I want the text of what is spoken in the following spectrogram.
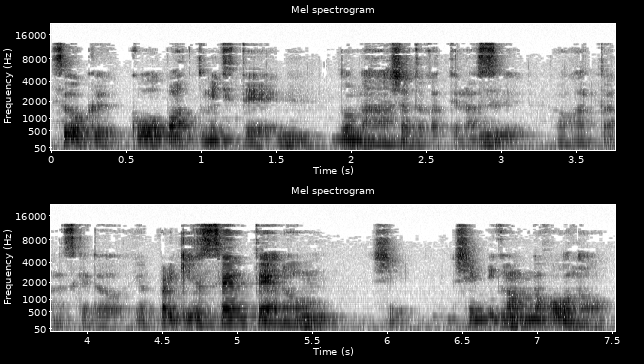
すごくこうバッと見てて、うん。どんな話だったかっていうのはすぐ分かったんですけど、やっぱり技術選定のうん。し、審美観の方の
